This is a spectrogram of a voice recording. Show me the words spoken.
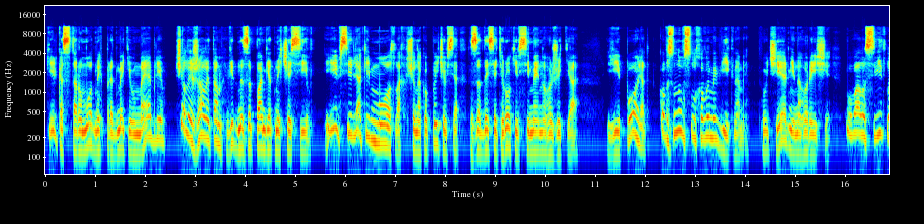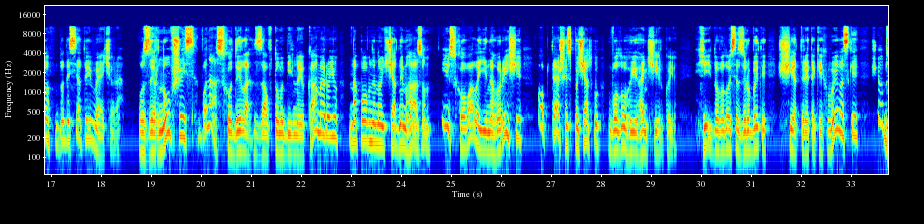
кілька старомодних предметів меблів, що лежали там від незапам'ятних часів, і всілякий мотлах, що накопичився за 10 років сімейного життя. Її погляд ковзнув слуховими вікнами. У червні на горищі бувало світло до десятої вечора. Озирнувшись, вона сходила за автомобільною камерою, наповненою чадним газом, і сховала її на горищі, обтерши спочатку вологою ганчіркою. Їй довелося зробити ще три таких вилазки, щоб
